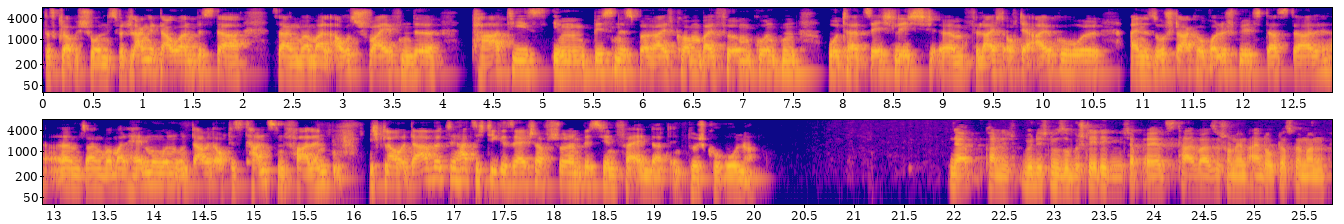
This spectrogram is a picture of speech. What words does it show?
Das glaube ich schon. Es wird lange dauern, bis da, sagen wir mal, ausschweifende Partys im Businessbereich kommen bei Firmenkunden, wo tatsächlich ähm, vielleicht auch der Alkohol eine so starke Rolle spielt, dass da, ähm, sagen wir mal, Hemmungen und damit auch Distanzen fallen. Ich glaube, da wird, hat sich die Gesellschaft schon ein bisschen verändert in, durch Corona. Ja, kann ich, würde ich nur so bestätigen. Ich habe ja jetzt teilweise schon den Eindruck, dass wenn man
